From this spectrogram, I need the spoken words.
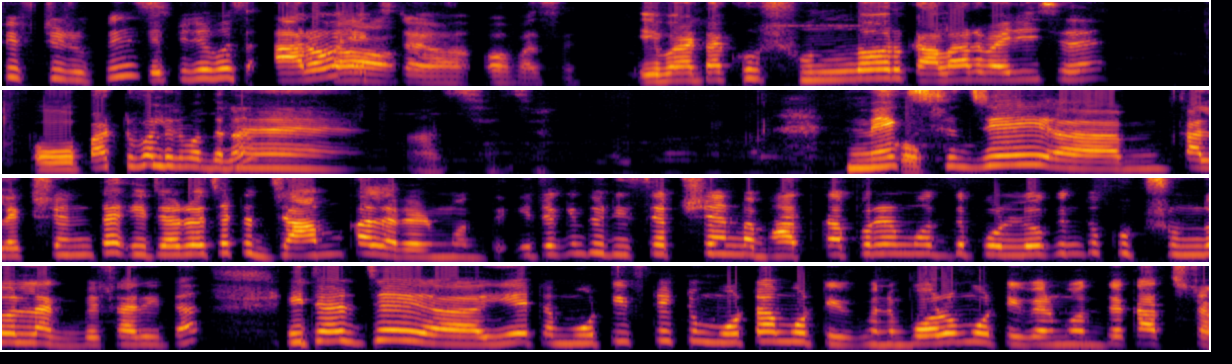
ফিফটি রুপিস ফিফটি রুপিস আরও Oh. এক্সট্রা অফ আছে। এবারটা খুব সুন্দর কালার বাইরিয়েছে ও পাট্টুপালির মধ্যে না? হ্যাঁ। আচ্ছা আচ্ছা। নেক্সট যে কালেকশনটা এটা রয়েছে একটা জাম কালারের মধ্যে। এটা কিন্তু রিসেপশন বা ভাত কাপড়ের মধ্যে পরলেও কিন্তু খুব সুন্দর লাগবে শাড়িটা। এটার যে ইয়েটা মোটিভটা একটু মোটা মোটিভ মানে বড় মোটিভের মধ্যে কাজটা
